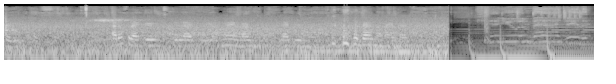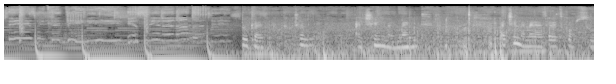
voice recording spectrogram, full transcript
study because I don't feel like going to the library. I'm not a library, library. That's not my life. So guys, actually, I changed my mind. I changed my mind and said let's come to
